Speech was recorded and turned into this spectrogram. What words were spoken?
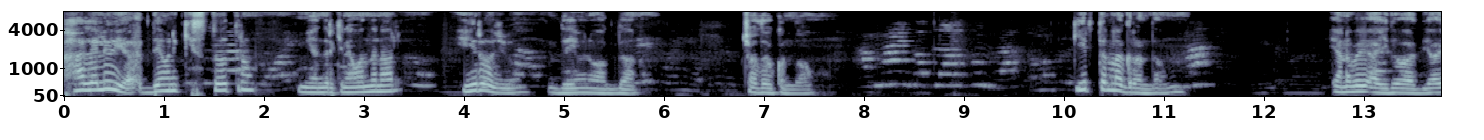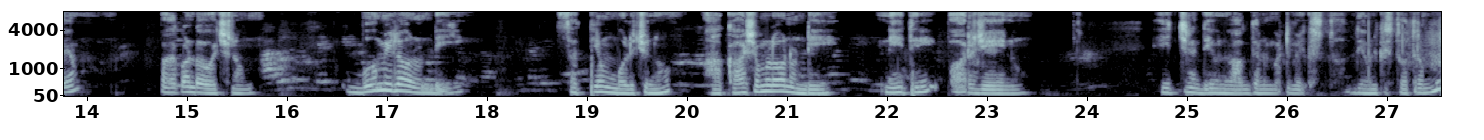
హల్లెలూయ దేవునికి స్తోత్రం. మీ అందరికీ నా వందనాలు. ఈరోజు దేవుని వాగ్దానం. చదువుకుందాం. కీర్తనల గ్రంథం ఎనభై ఐదో అధ్యాయం పదకొండవ వచనం. భూమిలో నుండి సత్యం మొలుచును ఆకాశంలో నుండి నీతిని పారుజేయును. ఇచ్చిన దేవుని వాగ్దానం బట్టి మీకు దేవునికి స్తోత్రములు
